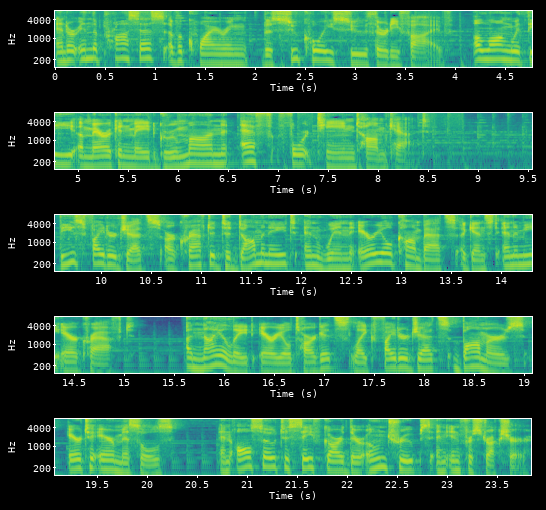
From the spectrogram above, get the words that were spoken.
and are in the process of acquiring the Sukhoi Su 35, along with the American made Grumman F 14 Tomcat. These fighter jets are crafted to dominate and win aerial combats against enemy aircraft annihilate aerial targets like fighter jets, bombers, air to air missiles, and also to safeguard their own troops and infrastructure.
